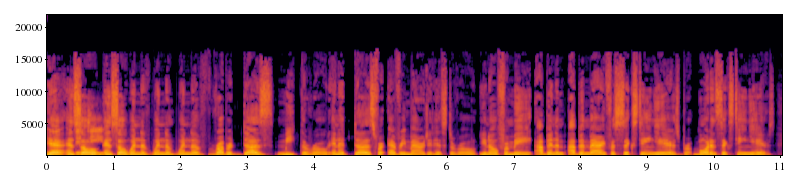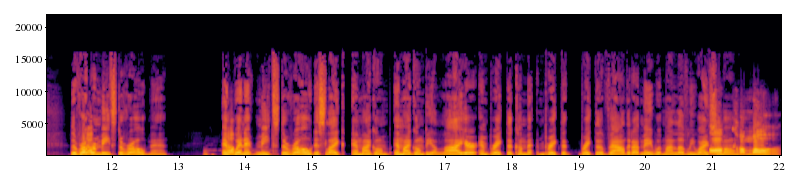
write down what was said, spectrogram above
Yeah, and so Indeed. and so when the when the when the rubber does meet the road, and it does for every marriage, it hits the road. You know, for me, I've been I've been married for sixteen years, bro, more than sixteen years. The rubber Yep. meets the road, man. And Yep. when it meets the road, it's like, am I going? Am I going to be a liar and break the com- break the break the vow that I've made with my lovely wife Oh, Simone? come on.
